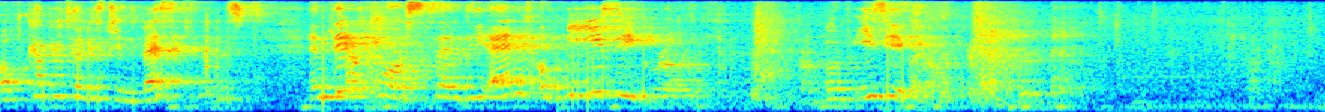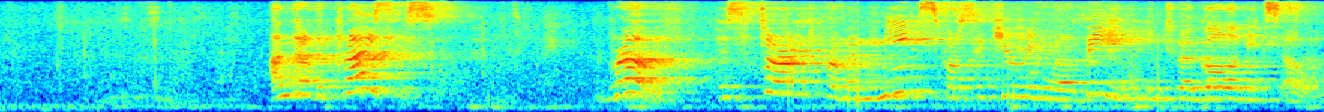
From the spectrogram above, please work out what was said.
of capitalist investments and therefore set the end of easy growth, of easy growth. Under the crisis, growth has turned from a means for securing well-being into a goal of its own.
